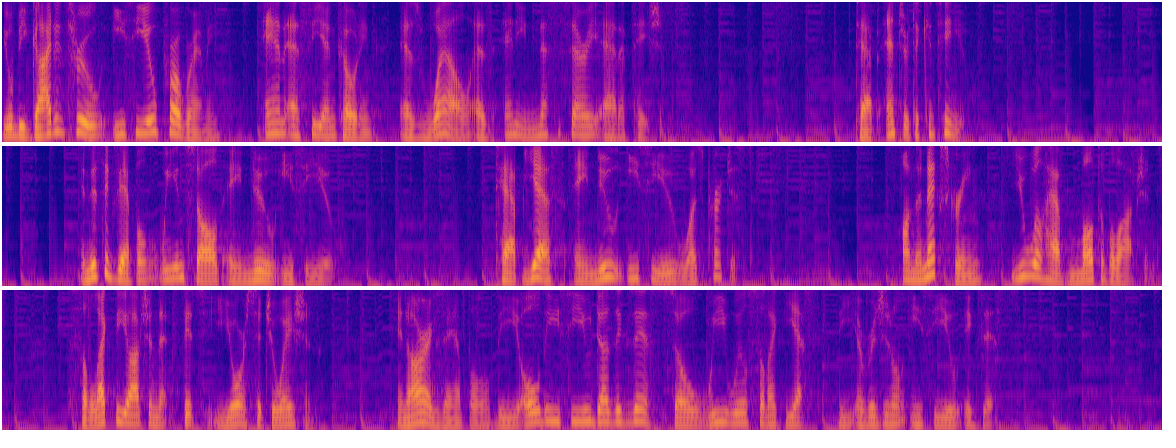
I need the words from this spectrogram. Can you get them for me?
You'll be guided through ECU programming and SCN coding as well as any necessary adaptations. Tap Enter to continue. In this example, we installed a new ECU. Tap Yes, a new ECU was purchased. On the next screen, you will have multiple options. Select the option that fits your situation. In our example, the old ECU does exist, so we will select yes, the original ECU exists.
